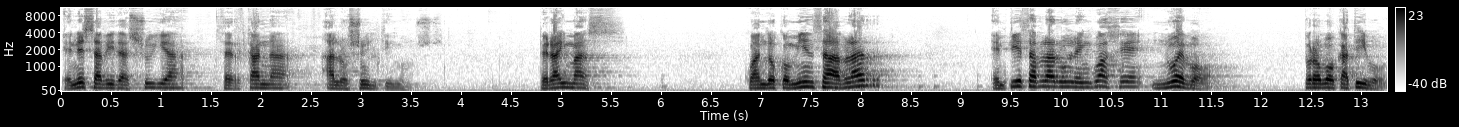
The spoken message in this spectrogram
en esa vida suya cercana a los últimos. Pero hay más. Cuando comienza a hablar, empieza a hablar un lenguaje nuevo, provocativo.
